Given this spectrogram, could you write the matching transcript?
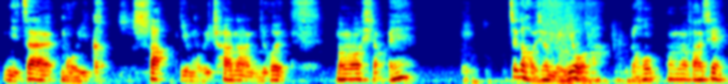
你在某一刻刹某一刹那，你就会慢慢想，哎。这个好像没有了，然后慢慢发现，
